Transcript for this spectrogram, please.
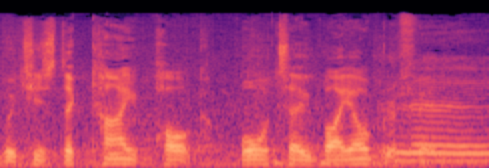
which is the Ke Pauk autobiography. Le-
